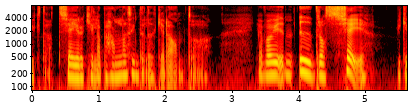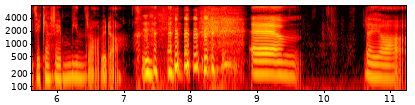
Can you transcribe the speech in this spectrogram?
tyckte att tjejer och killar behandlas inte likadant. Och jag var ju en idrottstjej, vilket jag kanske är mindre av idag. um, där jag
